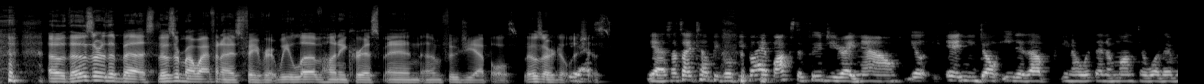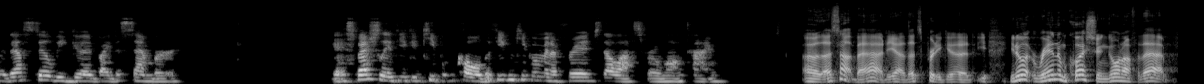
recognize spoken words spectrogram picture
oh, those are the best. Those are my wife and I's favorite. We love Honeycrisp and um, Fuji apples. Those are delicious. Yes. yes, that's why I tell people if you buy a box of Fuji right now, you'll and you don't eat it up, you know, within a month or whatever, they'll still be good by December. Yeah, especially if you can keep them cold. If you can keep them in a fridge, they'll last for a long time. Oh, that's not bad. Yeah, that's pretty good. You know what? Random question going off of that.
